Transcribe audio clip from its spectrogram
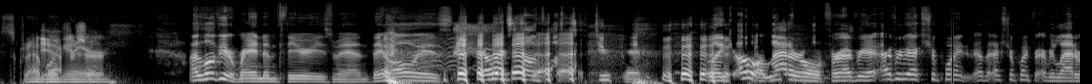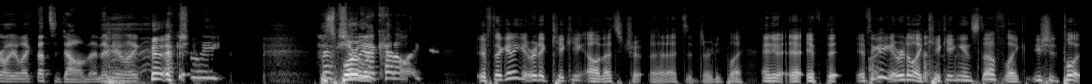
scrambling Yeah, for in. sure. I love your random theories, man. They always, they always sound so stupid. Like, oh, a lateral for every every extra point, an extra point for every lateral. You're like, that's dumb. And then you're like, actually, The sport actually, I kind of like. If they're gonna get rid of kicking, oh, that's true. Uh, that's a dirty play. Anyway, uh, if the if they're gonna get rid of like kicking and stuff, like you should pull,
